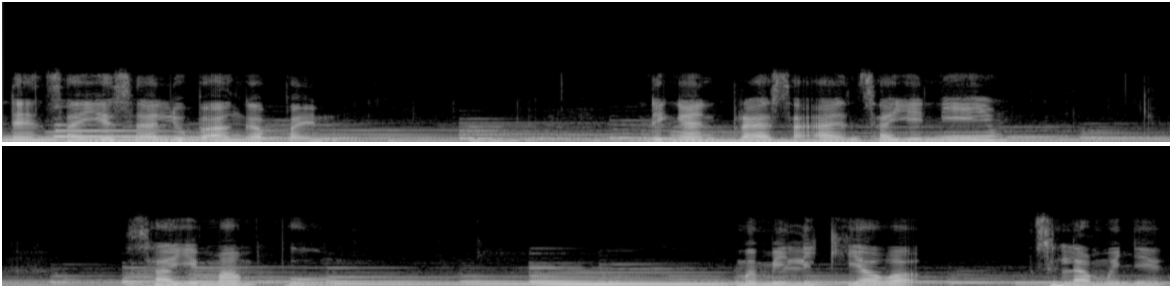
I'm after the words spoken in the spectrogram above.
dan saya selalu beranggapan dengan perasaan saya ni saya mampu memiliki awak selamanya.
